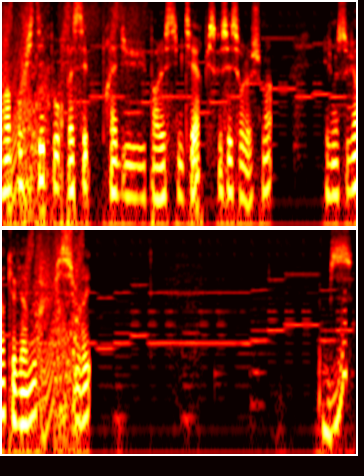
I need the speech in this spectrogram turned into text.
On va profiter pour passer près du par le cimetière puisque c'est sur le chemin. Et je me souviens qu'il y avait un mur fissuré. Oups.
